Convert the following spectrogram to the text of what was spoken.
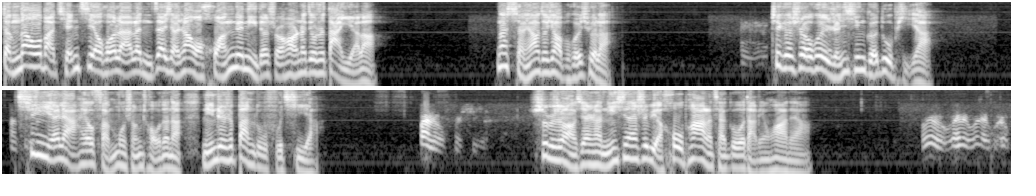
等到我把钱借回来了，你再想让我还给你的时候，那就是大爷了，那想要就要不回去了。这个社会人心隔肚皮呀、亲爷俩还有反目成仇的呢，您这是半路夫妻呀、半路夫妻。是不是老先生？您现在是不是也后怕了才给我打电话的呀？我我我我，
